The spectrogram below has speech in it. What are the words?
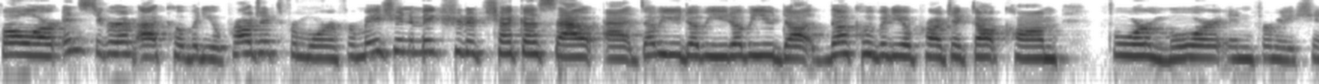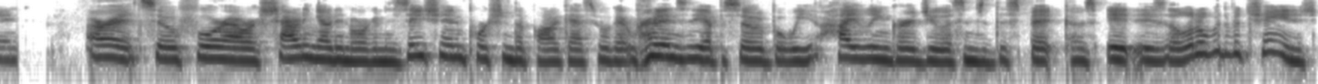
Follow our Instagram at CoVideo Project for more information and make sure to check us out at www.thecovideoproject.com for more information. All right, so for our shouting out an organization portion of the podcast, we'll get right into the episode, but we highly encourage you to listen to this bit because it is a little bit of a change.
